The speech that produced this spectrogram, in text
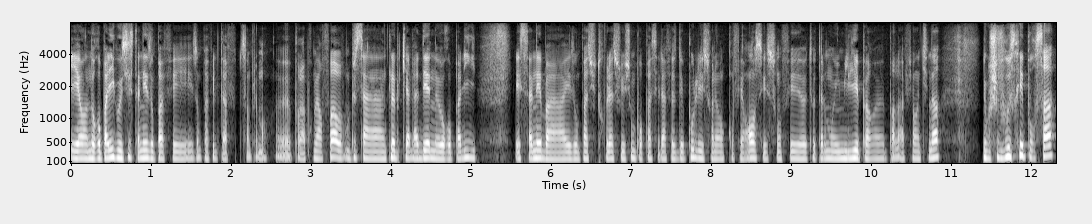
Et en Europa League aussi cette année ils n'ont pas, fait, ils ont pas fait le taf tout simplement euh, pour la première fois. En plus c'est un club qui a l'ADN Europa League et cette année bah, ils n'ont pas su trouver la solution pour passer la phase de poule. Ils sont allés en conférence et se sont fait euh, totalement humilier par, par la Fiorentina. Donc je suis frustré pour ça.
